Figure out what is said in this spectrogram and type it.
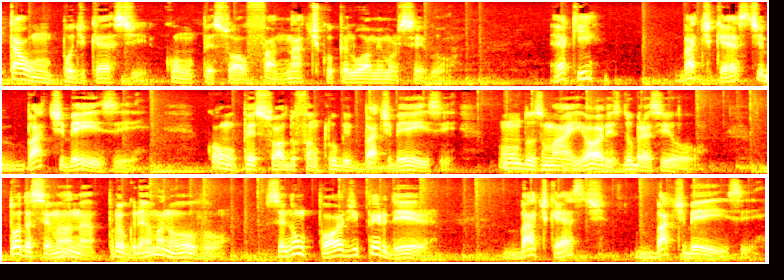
tal um podcast com o pessoal fanático pelo Homem Morcego? É aqui, Batcast Batbase, com o pessoal do fã-clube Batbase, um dos maiores do Brasil. Toda semana, programa novo. Você não pode perder. Batcast Batbase.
